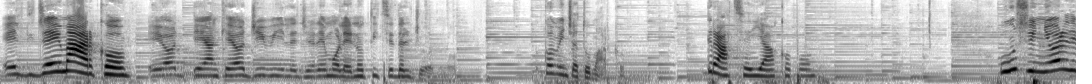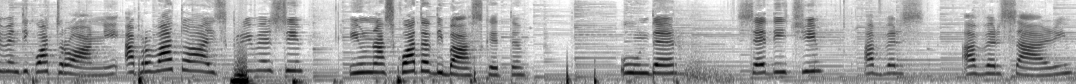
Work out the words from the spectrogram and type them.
E il DJ Marco. e, og- e anche oggi vi leggeremo le notizie del giorno. Comincia tu Marco. Grazie Jacopo. Un signore di 24 anni ha provato a iscriversi in una squadra di basket under 16 avvers- avversari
